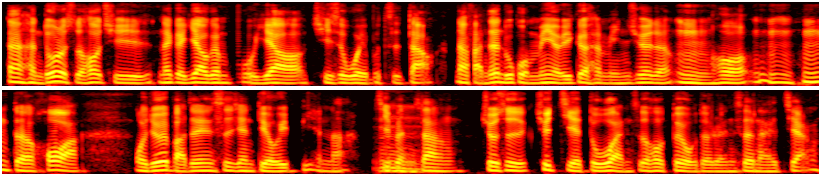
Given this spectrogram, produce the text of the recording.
但很多的时候，其实那个要跟不要，其实我也不知道。那反正如果没有一个很明确的嗯或嗯哼的话。我就会把这件事情丢一边啦，基本上就是去解读完之后，对我的人生来讲，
